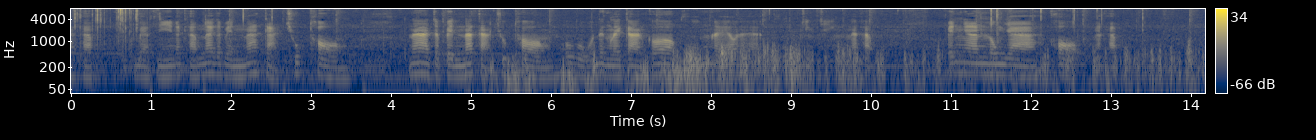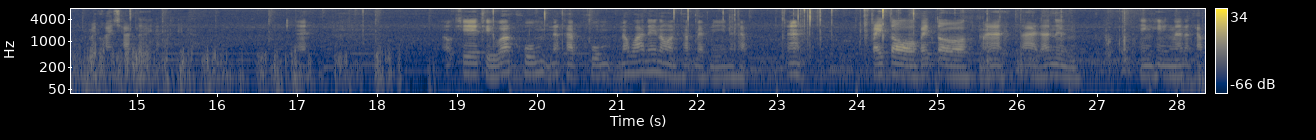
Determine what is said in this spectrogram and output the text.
นะครับ แบบนี้นะครับ น่าจะเป็นหน้ากากชุบทอง น่าจะเป็นหน้ากากชุบทอง โอ้โหหนึ่งรายการก็คุ้มแล้วนะฮะ คุ้มจริงๆนะครับ เป็นงานลงยาขอบนะครับ ไม่ค่อยชัดเลยนะนะโอเค ถือว่าคุ้มนะครับ คุ้มนวะแน่นอนครับแบบนี้นะครับ อะ ไปต่อ ไปต่อ มา ได้แล้วหนึ่งเฮงๆแล้วนะครับ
